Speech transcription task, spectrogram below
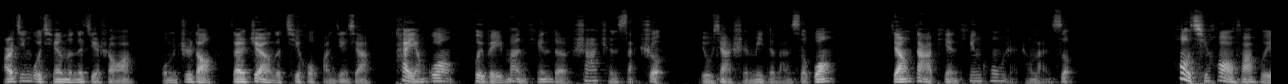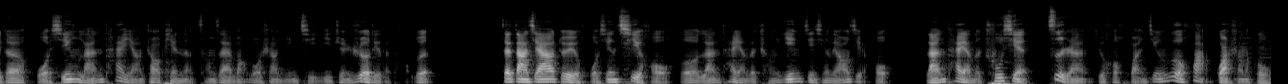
而经过前文的介绍啊，我们知道，在这样的气候环境下，太阳光会被漫天的沙尘散射，留下神秘的蓝色光，将大片天空染成蓝色。好奇号发回的火星蓝太阳照片呢，曾在网络上引起一阵热烈的讨论。在大家对火星气候和蓝太阳的成因进行了解后，蓝太阳的出现自然就和环境恶化挂上了钩。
